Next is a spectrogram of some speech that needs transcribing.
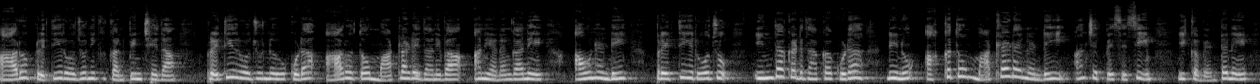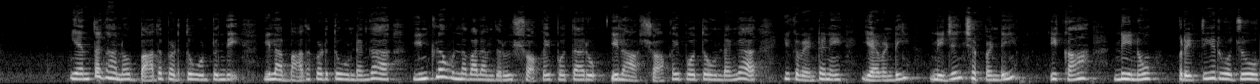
ఆరు ప్రతిరోజు నీకు కనిపించేదా? ప్రతిరోజు నువ్వు కూడా ఆరుతో మాట్లాడేదానివా? అని అనగానే అవునండి ప్రతిరోజు ఇందాకటి దాకా కూడా నేను అక్కతో మాట్లాడానండి అని చెప్పేసేసి ఇక వెంటనే ఎంతగానో బాధపడుతూ ఉంటుంది. ఇలా బాధపడుతూ ఉండగా ఇంట్లో ఉన్న వాళ్ళందరూ షాక్ అయిపోతారు. ఇలా షాక్ అయిపోతూ ఉండగా ఇక వెంటనే ఏవండి? నిజం చెప్పండి. ఇక నేను ప్రతిరోజు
